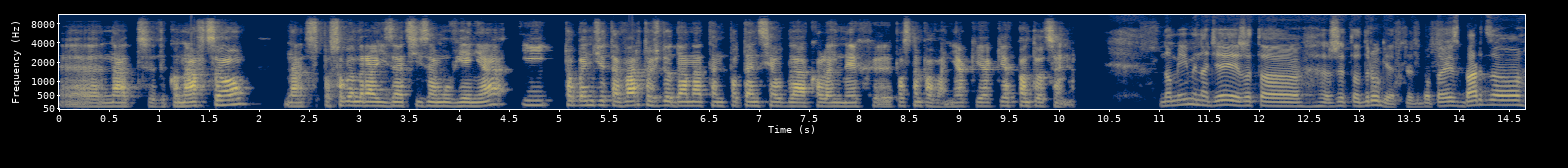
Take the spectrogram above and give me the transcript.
e, nad wykonawcą, nad sposobem realizacji zamówienia i to będzie ta wartość dodana, ten potencjał dla kolejnych e, postępowań. Jak, jak, jak pan to ocenia? No miejmy nadzieję, że to, że to drugie, bo to jest bardzo,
